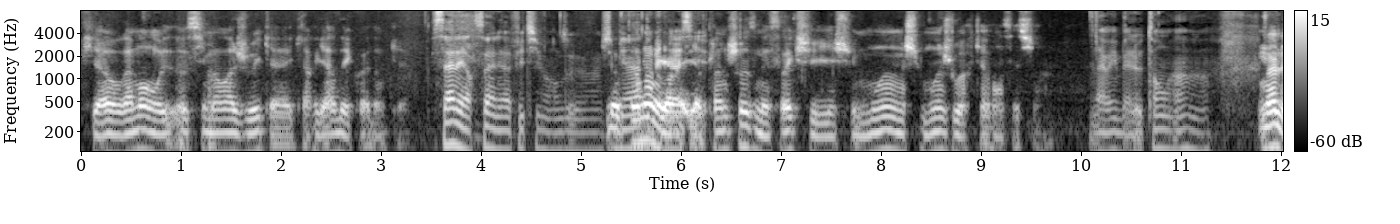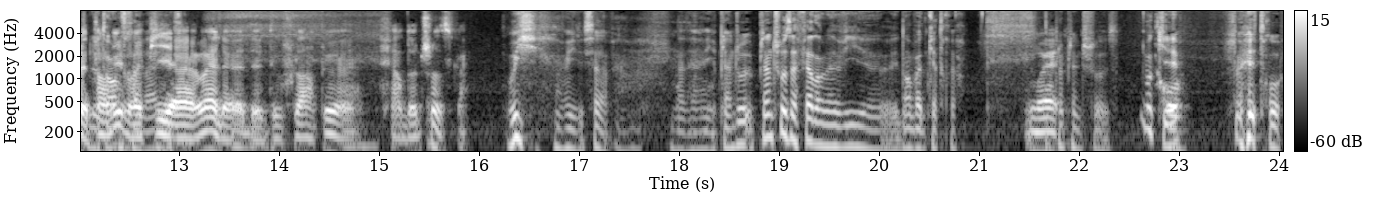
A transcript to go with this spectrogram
puis euh, vraiment aussi marrant à jouer qu'à regarder, quoi. Donc, euh. Ça a l'air, ça a l'air, effectivement. Il y, a plein de choses, mais c'est vrai que je suis, je suis, moins, je suis moins joueur qu'avant, c'est sûr. Ah oui, bah, le temps. Hein. Ouais, le, temps, libre, et puis ouais, de, de, vouloir un peu faire d'autres choses, quoi. Oui, oui, ça. Il y a plein de, plein de choses à faire dans la vie et dans 24 heures. Ouais. Plein, plein de choses. Ok. Trop. Trop,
